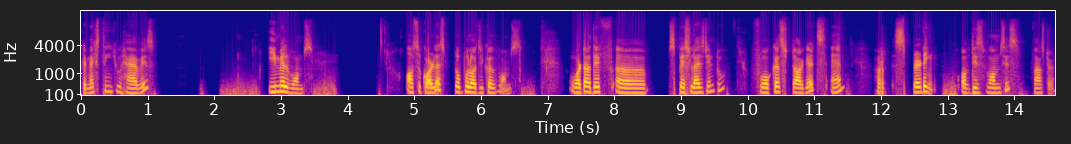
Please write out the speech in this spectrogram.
Okay next thing you have is email worms also called as topological worms. What are they uh, specialized into? Focus targets and spreading of these worms is faster.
